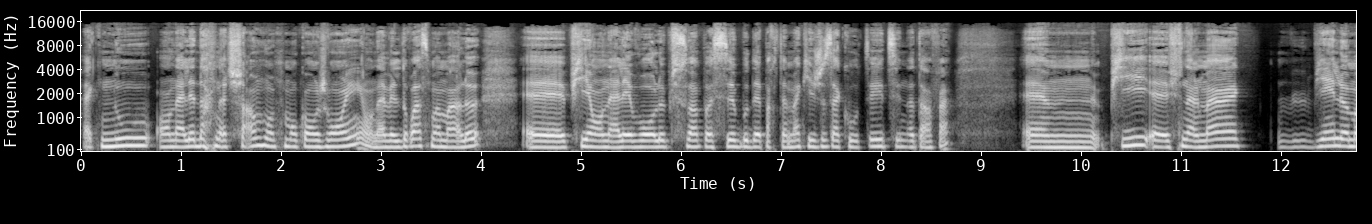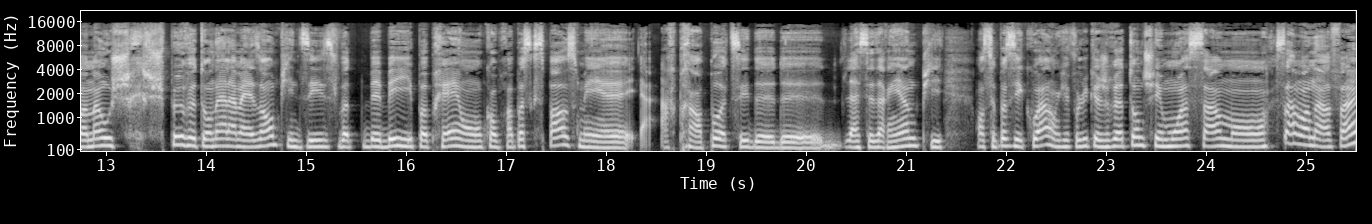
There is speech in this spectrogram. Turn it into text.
Fait que nous, on allait dans notre chambre, moi et mon conjoint, on avait le droit à ce moment-là, euh, puis on allait voir le plus souvent possible au département qui est juste à côté, tu sais, notre enfant. Euh, puis euh, finalement vient le moment où je, peux retourner à la maison puis ils disent votre bébé il est pas prêt on comprend pas ce qui se passe mais euh, elle reprend pas tu sais de, de, de la césarienne puis on sait pas c'est quoi donc il a fallu que je retourne chez moi sans mon sans mon enfant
